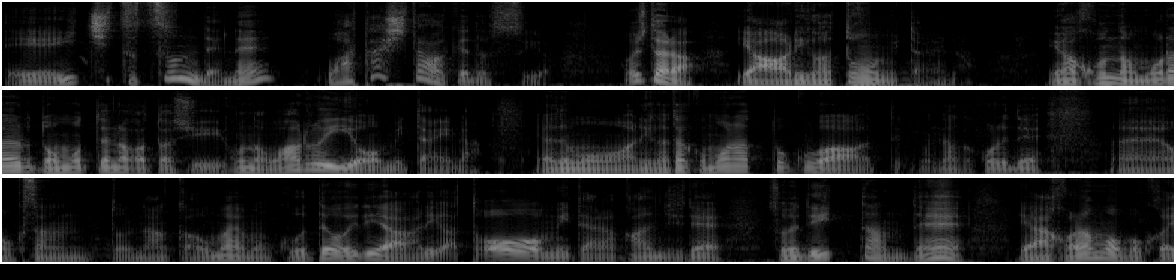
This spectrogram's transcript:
えー、一包んでね、渡したわけですよ。そしたら、いや、ありがとう、みたいな。いや、こんなんもらえると思ってなかったし、こんなん悪いよ、みたいな。いや、でもありがたくもらっとくわ、って。なんかこれで、えー、奥さんとなんかうまいもん食うておいでや、ありがとう、みたいな感じで、それで行ったんで、いや、これはもう僕は、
